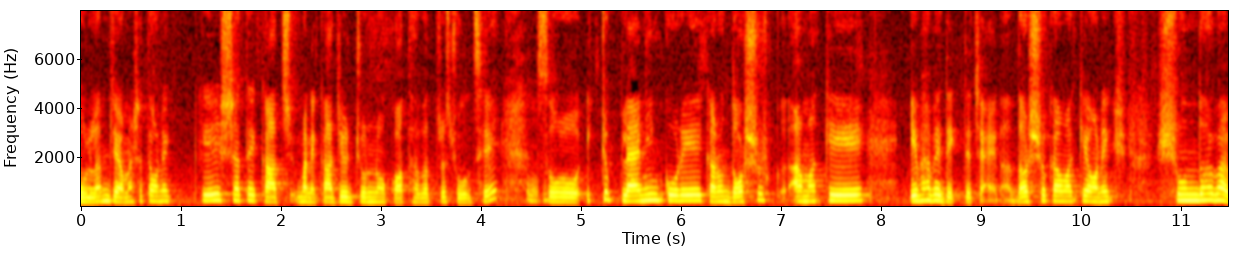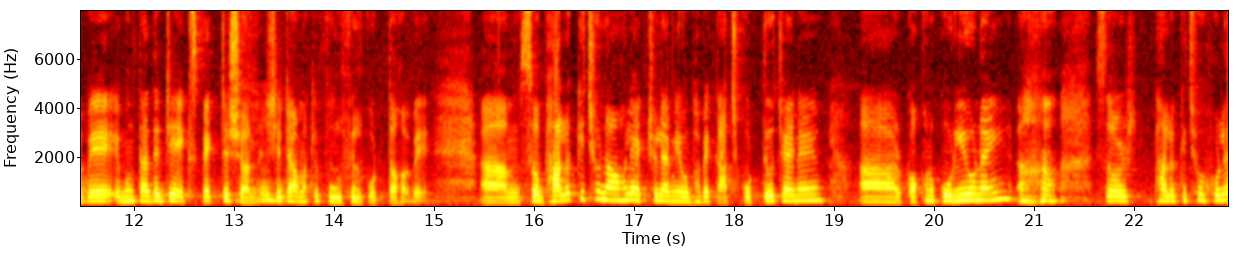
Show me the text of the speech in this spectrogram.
বললাম যে আমার সাথে অনেকের সাথে কাজ মানে কাজের জন্য কথাবার্তা চলছে। সো একটু প্ল্যানিং করে কারণ দর্শক আমাকে এভাবে দেখতে চায় না। দর্শক আমাকে অনেক সুন্দরভাবে এবং তাদের যে এক্সপেকটেশন সেটা আমাকে ফুলফিল করতে হবে। সো ভালো কিছু না হলে অ্যাকচুয়ালি আমি ওভাবে কাজ করতেও চাই না আর কখনো করিও নাই। সো ভালো কিছু হলে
